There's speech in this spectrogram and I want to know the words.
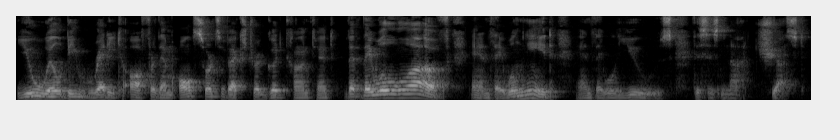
you will be ready to offer them all sorts of extra good content that they will love and they will need and they will use. This is not just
